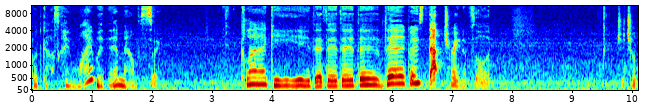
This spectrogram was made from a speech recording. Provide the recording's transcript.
podcast, going, why were their mouths so claggy? There, there, there, there, there goes that train of thought. Cha-chunk,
